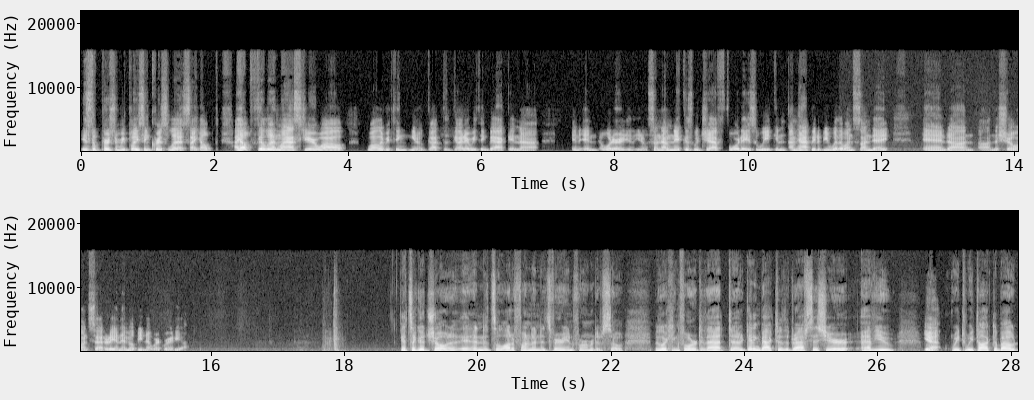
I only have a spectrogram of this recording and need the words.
is the person replacing Chris Liss. I helped I helped fill in last year while while everything you know got the, got everything back in uh in, in order you know so now Nick is with Jeff four days a week and I'm happy to be with him on Sunday and on on the show on Saturday on MLB Network Radio it's a good show and it's a lot of fun and it's very informative. So, be looking forward to that. Uh, getting back to the drafts this year, have you? Yeah, we, we we talked about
